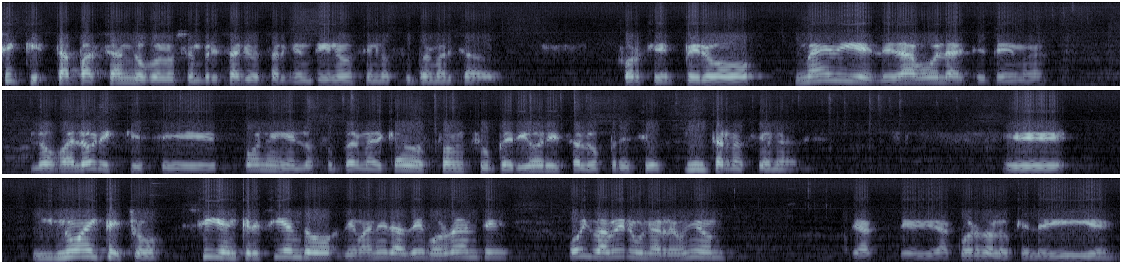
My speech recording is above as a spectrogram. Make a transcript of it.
sé qué está pasando con los empresarios argentinos en los supermercados, Jorge, pero nadie le da bola a este tema los valores que se ponen en los supermercados son superiores a los precios internacionales. Eh, y no hay techo, siguen creciendo de manera desbordante. Hoy va a haber una reunión, de, acuerdo a lo que leí en,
